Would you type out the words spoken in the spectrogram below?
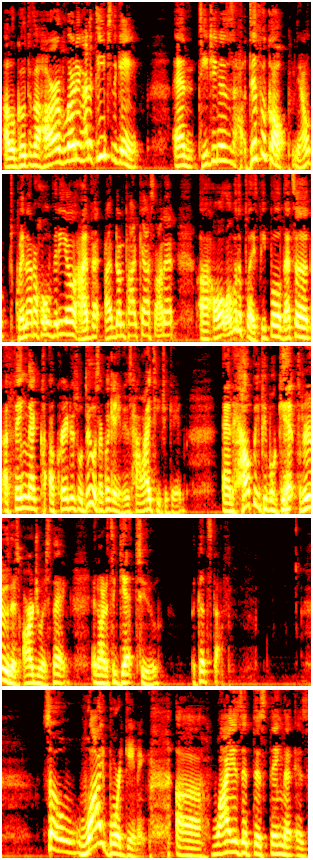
I will go through the horror of learning how to teach the game. And teaching is difficult. You know, Quinn had a whole video. I've I've done podcasts on it uh, all over the place. People, that's a, a thing that uh, creators will do. It's like, okay, this is how I teach a game. And helping people get through this arduous thing in order to get to the good stuff. So why board gaming? Uh, why is it this thing that is,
